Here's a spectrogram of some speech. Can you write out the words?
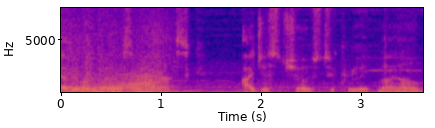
Everyone wears a mask. I just chose to create my own.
